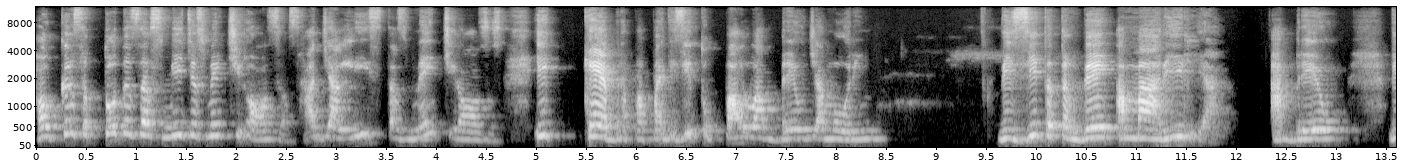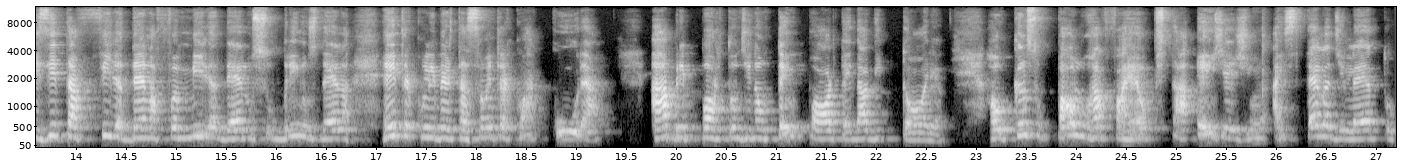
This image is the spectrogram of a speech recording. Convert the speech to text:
Alcança todas as mídias mentirosas, radialistas mentirosos e quebra, papai. Visita o Paulo Abreu de Amorim. Visita também a Marília Abreu. Visita a filha dela, a família dela, os sobrinhos dela. Entra com libertação, entra com a cura. Abre porta onde não tem porta e dá vitória. Alcança o Paulo Rafael, que está em jejum, a Estela de Leto.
